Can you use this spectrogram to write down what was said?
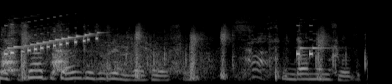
Çarpı çarpı geçeceğiz arkadaşlar. Şimdi anlamış olduk.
